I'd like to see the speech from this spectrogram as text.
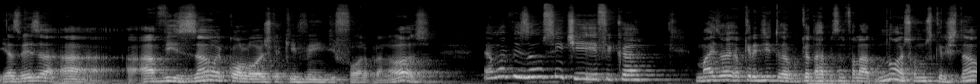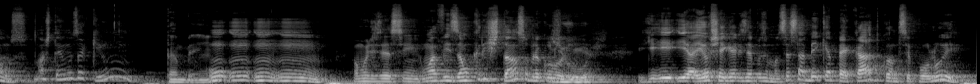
E às vezes a, a, a visão ecológica que vem de fora para nós é uma visão científica, mas eu acredito, o que eu estava pensando falar, nós como os cristãos, nós temos aqui um, Também. um, um, um- um- vamos dizer assim, uma visão cristã sobre a ecologia. E, e aí eu cheguei a dizer para você, você sabia que é pecado quando você polui?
